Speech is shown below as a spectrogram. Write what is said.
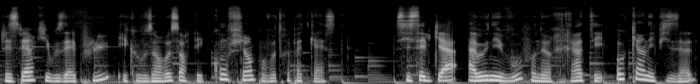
J'espère qu'il vous a plu et que vous en ressortez confiant pour votre podcast. Si c'est le cas, abonnez-vous pour ne rater aucun épisode.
